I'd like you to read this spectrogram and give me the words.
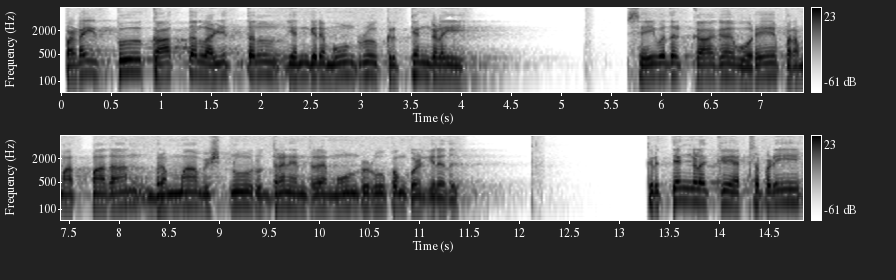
படைப்பு காத்தல் அழித்தல் என்கிற மூன்று கிருத்தியங்களை செய்வதற்காக ஒரே பரமாத்மாதான் பிரம்மா விஷ்ணு ருத்ரன் என்ற மூன்று ரூபம் கொள்கிறது. கிருத்தியங்களுக்கு ஏற்றபடி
